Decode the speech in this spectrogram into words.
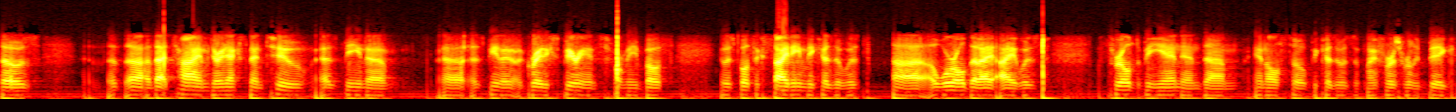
those uh, that time during X Men Two as being a uh, as being a, great experience for me. Both it was both exciting because it was uh, a world that I, I was thrilled to be in, and um, and also because it was my first really big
